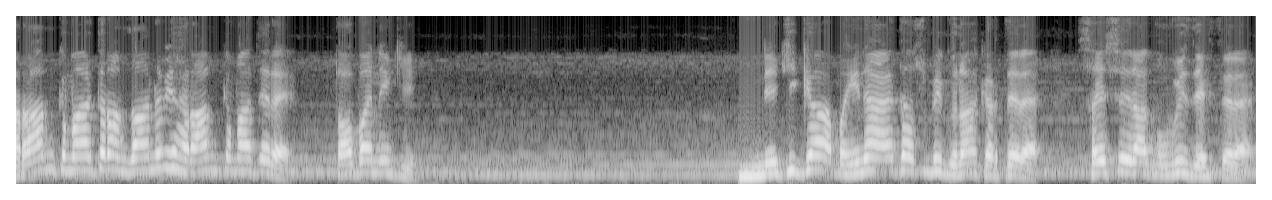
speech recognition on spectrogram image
حرام کماتے، رمضان میں بھی حرام کماتے رہے، توبہ نہیں کی۔ نیکی کا مہینہ آیا تھا اس میں بھی گناہ کرتے رہے، صحیح سے رات موویز دیکھتے رہے۔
